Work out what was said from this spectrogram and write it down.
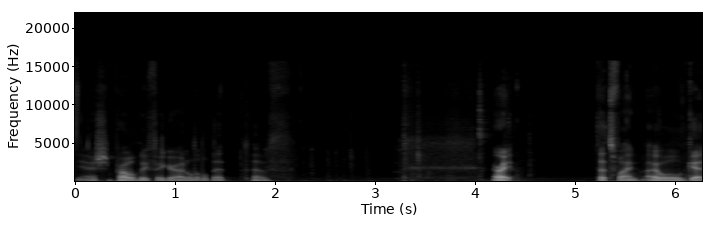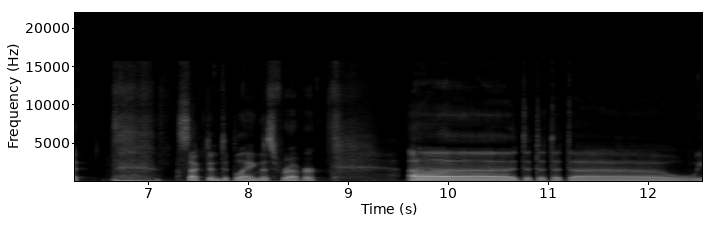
Yeah, I should probably figure out a little bit of... All right. That's fine. I will get sucked into playing this forever. Uh, da, da, da, da, we...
